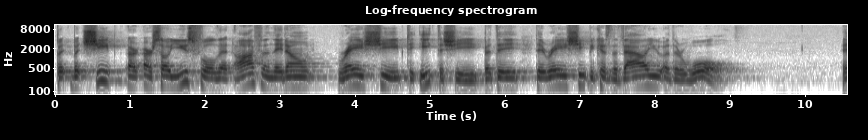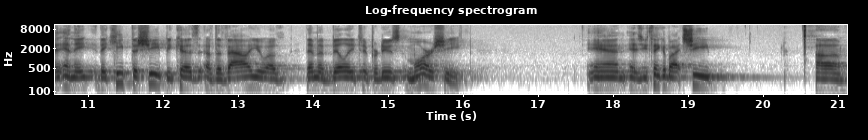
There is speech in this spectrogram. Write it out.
But, but sheep are, are so useful that often they don't raise sheep to eat the sheep, but they, they raise sheep because of the value of their wool. And, and they, they keep the sheep because of the value of them ability to produce more sheep. And as you think about sheep, um,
